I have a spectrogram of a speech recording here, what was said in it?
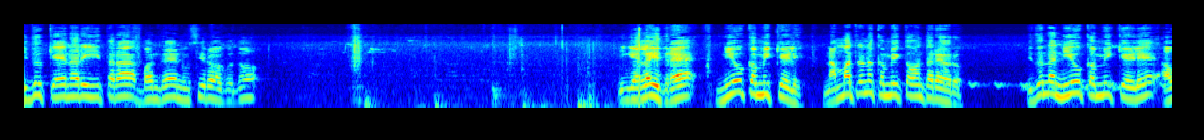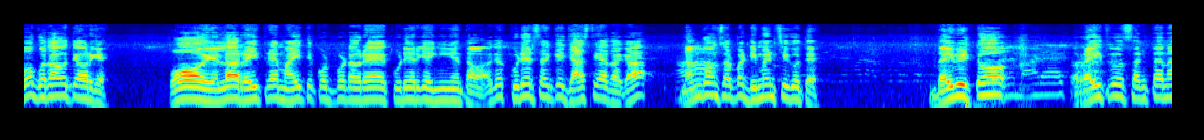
ಇದಕ್ಕೇನಾರು ಈ ತರ ಬಂದ್ರೆ ನುಸಿರು ಹೋಗೋದು ಹಿಂಗೆಲ್ಲ ಇದ್ರೆ ನೀವು ಕಮ್ಮಿ ಕೇಳಿ. ನಮ್ಮ ಹತ್ರನೂ ಕಮ್ಮಿಗೆ ತಗೊಂತಾರೆ ಅವರು. ಇದನ್ನ ನೀವು ಕಮ್ಮಿ ಕೇಳಿ, ಅವಾಗ ಗೊತ್ತಾಗುತ್ತೆ ಅವ್ರಿಗೆ. ಓ, ಎಲ್ಲ ರೈತರೇ ಮಾಹಿತಿ ಕೊಟ್ಬಿಟ್ಟವ್ರೆ, ಕುಡಿಯೋರಿಗೆ ಹೆಂಗೆ ಅಂತ. ಆಗ ಕುಡಿಯೋರ್ ಸಂಖ್ಯೆ ಜಾಸ್ತಿ ಆದಾಗ ನಮ್ಗೂ ಒಂದ್ ಸ್ವಲ್ಪ ಡಿಮ್ಯಾಂಡ್ ಸಿಗುತ್ತೆ. ದಯವಿಟ್ಟು ರೈತರು ಸಂಕಟನ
